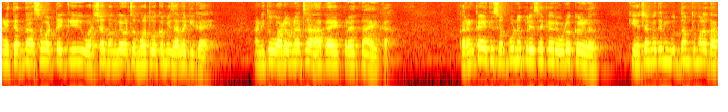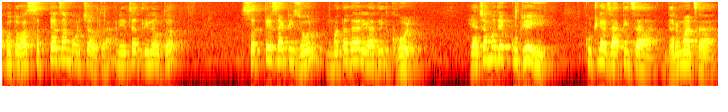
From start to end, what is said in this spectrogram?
आणि त्यातनं असं वाटतंय की वर्षा बंगल्यावरचं महत्त्व कमी झालं की काय? आणि तो वाढवण्याचा हा काय एक प्रयत्न आहे का? कारण काय ती संपूर्ण प्रेस ऐकल्यावर एवढं कळलं की ह्याच्यामध्ये मी मुद्दाम तुम्हाला दाखवतो हा सत्याचा मोर्चा होता आणि ह्याच्यात लिहिलं होतं सत्तेसाठी झोल मतदार यादीत घोळ. ह्याच्यामध्ये कुठेही कुठल्या जातीचा धर्माचा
